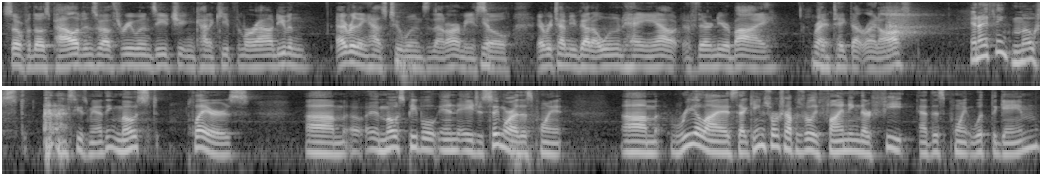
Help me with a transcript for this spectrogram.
So for those paladins who have three wounds each, you can kind of keep them around. Even everything has two wounds in that army. So every time you've got a wound hanging out, if they're nearby, you can take that right off. And I think most, excuse me, I think most players, um, uh, and most people in Age of Sigmar at this point, um, realize that Games Workshop is really finding their feet at this point with the game,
